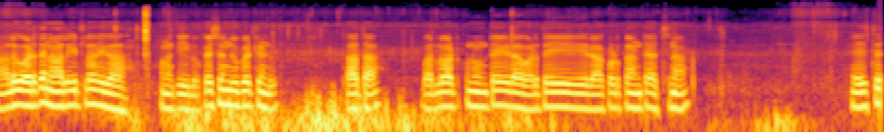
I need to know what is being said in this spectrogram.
నాలుగు పడితే నాలుగిట్లో ఇక మనకి లొకేషన్ చూపెట్టిండు. తాత బర్రెలు పట్టుకుని ఉంటే ఇక్కడ పడితే రాకొడక అంటే వచ్చిన వేస్తే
